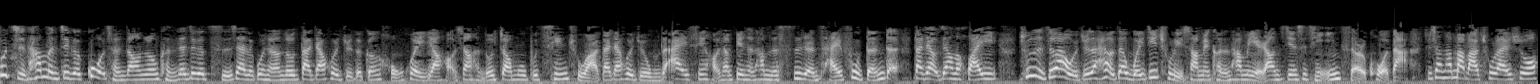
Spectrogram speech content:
不止他们这个过程当中，可能在这个慈善的过程当中，大家会觉得跟红会一样，好像很多账目不清楚啊，大家会觉得我们的爱心好像变成他们的私人财富等等，大家有这样的怀疑。除此之外，我觉得还有在危机处理上面，可能他们也让这件事情因此而扩大。就像他爸爸出来说，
